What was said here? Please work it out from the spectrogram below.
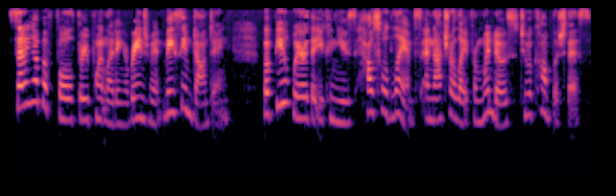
Setting up a full three-point lighting arrangement may seem daunting, but be aware that you can use household lamps and natural light from windows to accomplish this.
